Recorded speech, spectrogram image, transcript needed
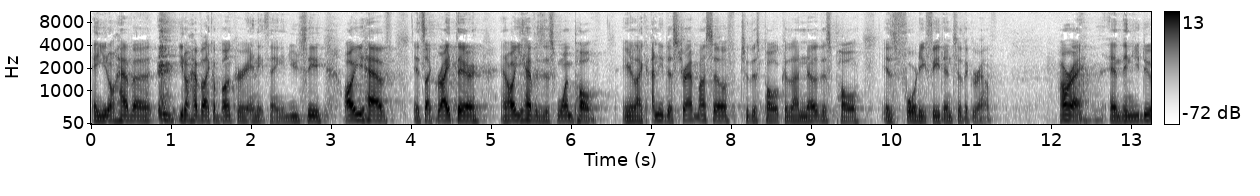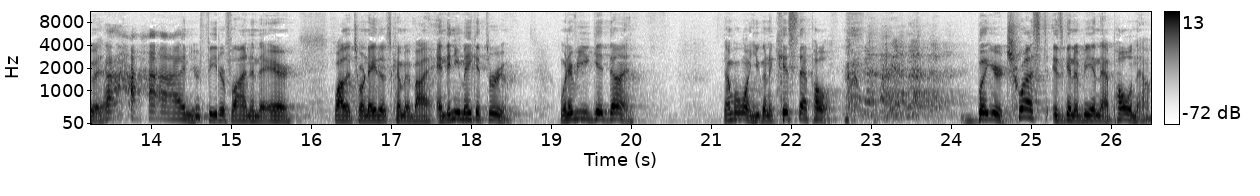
and you don't have a you don't have like a bunker or anything, and you see all you have it's like right there, and all you have is this one pole, and you're like, I need to strap myself to this pole because I know this pole is 40 feet into the ground. All right, and then you do it, ah, and your feet are flying in the air while the tornado's coming by, and then you make it through. Whenever you get done, number one, you're to kiss that pole. but your trust is to be in that pole now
